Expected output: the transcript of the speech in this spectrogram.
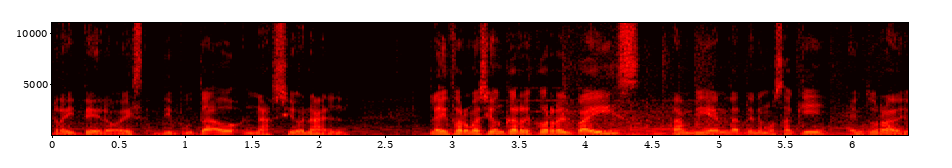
Reitero, es diputado nacional. La información que recorre el país también la tenemos aquí en tu radio.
